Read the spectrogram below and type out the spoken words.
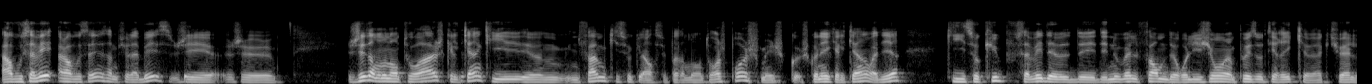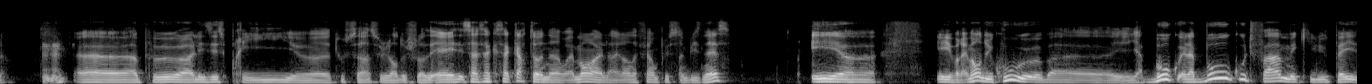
Alors, vous savez, alors vous savez, monsieur l'abbé, j'ai, dans mon entourage quelqu'un qui, une femme qui s'occupe, alors c'est pas dans mon entourage proche, mais je, connais quelqu'un, on va dire, qui s'occupe, vous savez, des nouvelles formes de religion un peu ésotériques euh, actuelles. Mhm. Euh, un peu les esprits, tout ça, ce genre de choses. Et ça, ça, cartonne, hein, vraiment, elle, en a fait en plus un business. Et, et vraiment, du coup, euh, bah, y a beaucoup, elle a beaucoup de femmes qui lui payent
